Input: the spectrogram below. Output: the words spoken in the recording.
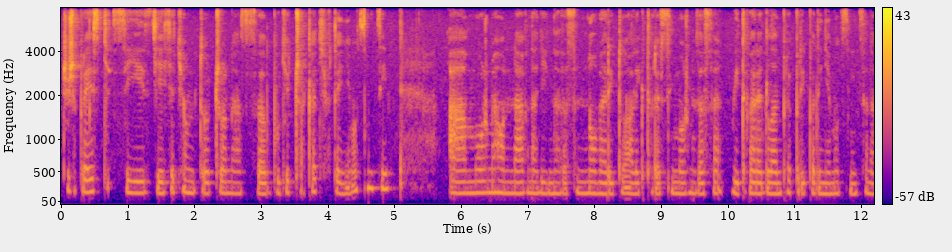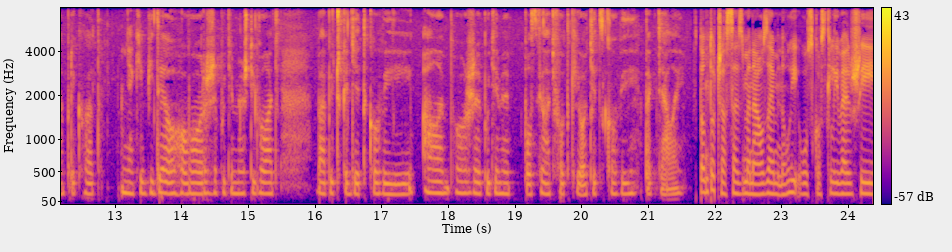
Čiže prejsť si s dieťaťom to, čo nás bude čakať v tej nemocnici a môžeme ho navnadiť na zase nové rituály, ktoré si môžeme zase vytvárať len pre prípady nemocnice, napríklad nejaký videohovor, že budeme vždy volať babičke, detkovi, alebo že budeme posielať fotky oteckovi a tak ďalej. V tomto čase sme naozaj mnohí úzkostlivejší,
